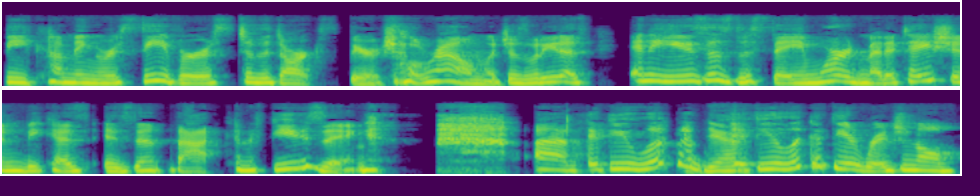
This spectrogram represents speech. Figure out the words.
becoming receivers to the dark spiritual realm which is what he does and he uses the same word meditation because isn't that confusing um, if you look at yeah. if you look at the original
